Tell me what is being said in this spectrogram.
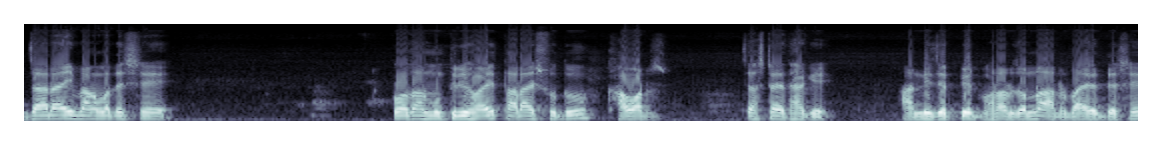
যারাই বাংলাদেশে প্রধানমন্ত্রী হয়, তারাই শুধু খাওয়ার চেষ্টায় থাকে আর নিজের পেট ভরার জন্য আর বাইরের দেশে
